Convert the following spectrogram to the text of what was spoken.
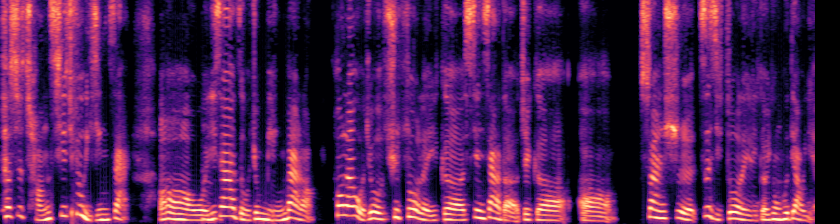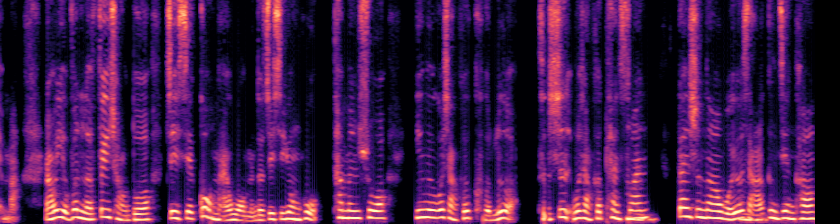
他是长期就已经在。哦，我一下子我就明白了。后来我就去做了一个线下的这个呃，算是自己做了一个用户调研嘛，然后也问了非常多这些购买我们的这些用户，他们说。因为我想喝可乐，可是我想喝碳酸，但是呢，我又想要更健康。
